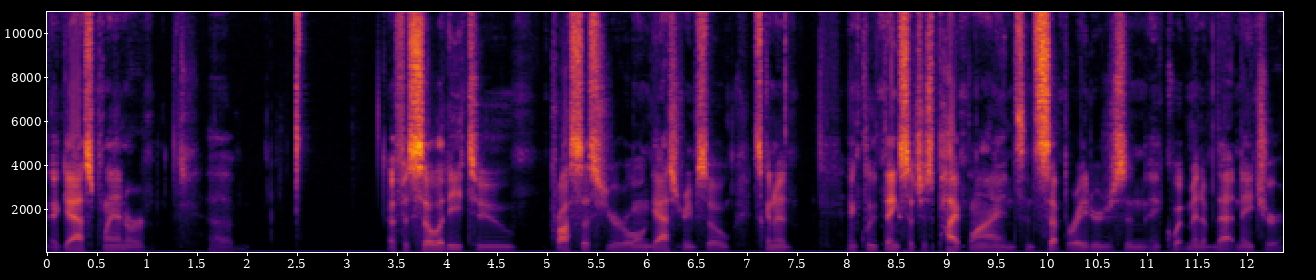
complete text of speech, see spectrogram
a gas plant or uh, a facility to process your oil and gas stream. So it's going to include things such as pipelines and separators and equipment of that nature.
